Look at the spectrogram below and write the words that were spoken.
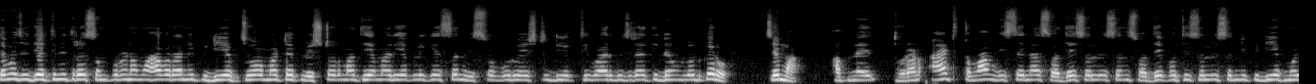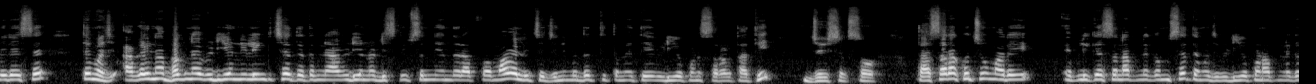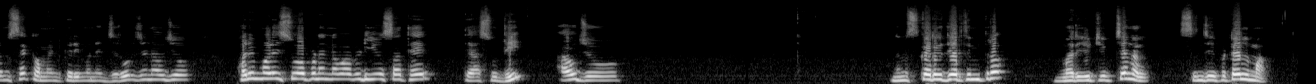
તેમજ વિદ્યાર્થી મિત્રો, સંપૂર્ણ મહાવરાની પીડીએફ જોવા માટે પ્લે સ્ટોરમાંથી અમારી એપ્લિકેશન વિશ્વગુરુ એસટીડી એકથી બાર ગુજરાતી ડાઉનલોડ કરો. જેમાં આપને ધોરણ આઠ તમામ વિષયના સ્વાધ્યાય સોલ્યુશન સ્વાધ્યાયપોથી સોલ્યુશનની પીડીએફ મળી રહેશે. તેમજ આગળના ભાગના વિડીયોની લિંક છે તે તમને આ વિડીયોના ડિસ્ક્રિપ્શનની અંદર આપવામાં આવેલી છે. જેની મદદથી તમે તે વીડિયો પણ સરળતાથી જોઈ શકશો. તો આશા રાખું છું મારી એપ્લિકેશન આપને ગમશે તેમજ વીડિયો પણ આપને ગમશે કમેન્ટ કરી મને જરૂર જણાવજો. ફરી મળીશું આપણે નવા વીડિયો સાથે. ત્યાં સુધી આવજો. નમસ્કાર વિદ્યાર્થી મિત્રો. મારી યુટ્યુબ ચેનલ સંજય પટેલમાં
